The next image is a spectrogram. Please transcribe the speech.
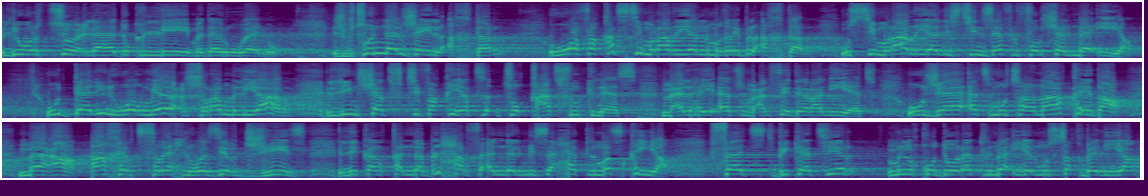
اللي ورثتوه على هذوك اللي ما داروا والو. جبتوا لنا الجيل الأخضر وهو فقط استمراريه للمغرب الأخضر واستمراريه لاستنزاف الفرشة المائية. والدليل هو 110 مليار اللي مشات في اتفاقيات توقعت في مكناس مع الهيئات ومع الفيدراليات. وجاءت متناقضة مع مع آخر تصريح الوزير التجهيز اللي كان قالنا بالحرف أن المساحات المسقية فاتت بكثير من القدرات المائية المستقبلية.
